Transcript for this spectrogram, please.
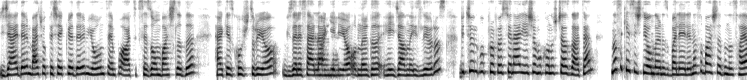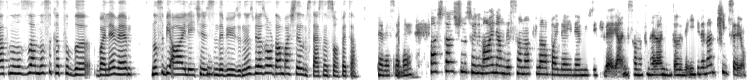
Rica ederim. Ben çok teşekkür ederim. Yoğun tempo artık sezon başladı. Herkes koşturuyor. Güzel eserler Aynen. geliyor. Onları da heyecanla izliyoruz. Bütün bu profesyonel yaşamı konuşacağız zaten. Nasıl kesişti yollarınız baleyle? Nasıl başladınız? Hayatınıza nasıl katıldı bale ve nasıl bir aile içerisinde büyüdünüz? Biraz oradan başlayalım isterseniz sohbete. Seve seve. Baştan şunu söyleyeyim. Ailemde sanatla, baleyle, müzikle yani sanatın herhangi bir dalıyla ilgilenen kimse yok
